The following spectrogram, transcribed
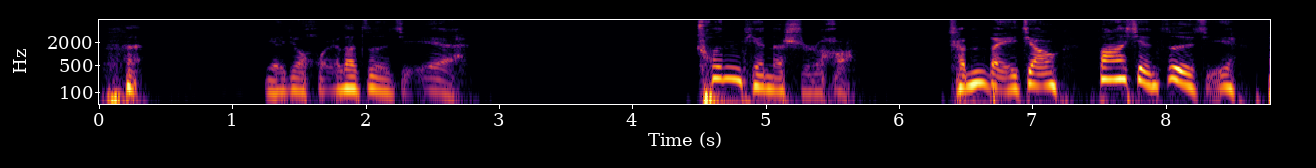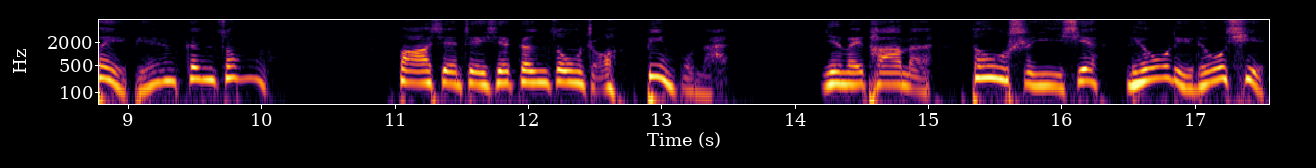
哼，也就毁了自己。”春天的时候，陈北江发现自己被别人跟踪了。发现这些跟踪者并不难，因为他们都是一些流里流气、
